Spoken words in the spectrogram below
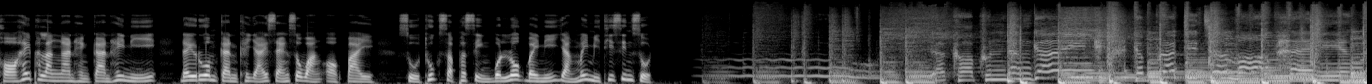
ขอให้พลังงานแห่งการให้นี้ ได้ร่วมกันขยายแสงสว่างออกไป สู่ทุกสรรพสิ่งบนโลกใบนี้อย่างไม่มีที่สิ้นสุดอยากขอบคุณดังไกกับรักที่เธอมอบให้อย่าง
